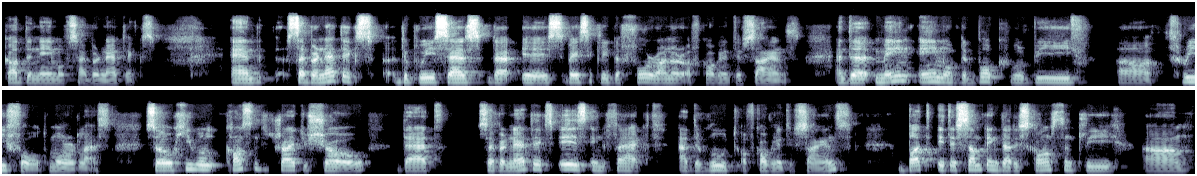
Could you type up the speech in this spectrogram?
got the name of cybernetics. And cybernetics, Dupuy says, that is basically the forerunner of cognitive science. And the main aim of the book will be uh, threefold, more or less. So he will constantly try to show that cybernetics is, in fact, at the root of cognitive science, but it is something that is constantly um,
